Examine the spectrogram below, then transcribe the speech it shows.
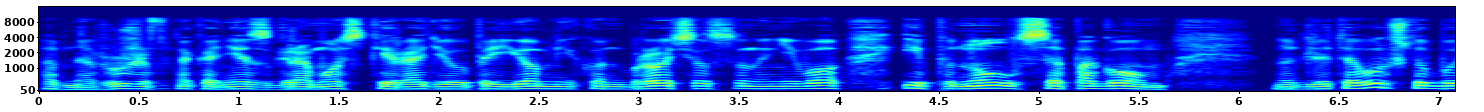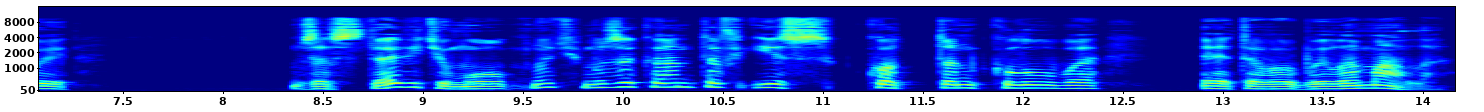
Обнаружив, наконец, громоздкий радиоприемник, он бросился на него и пнул сапогом. Но для того, чтобы заставить умолкнуть музыкантов из Коттон-клуба, этого было мало.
